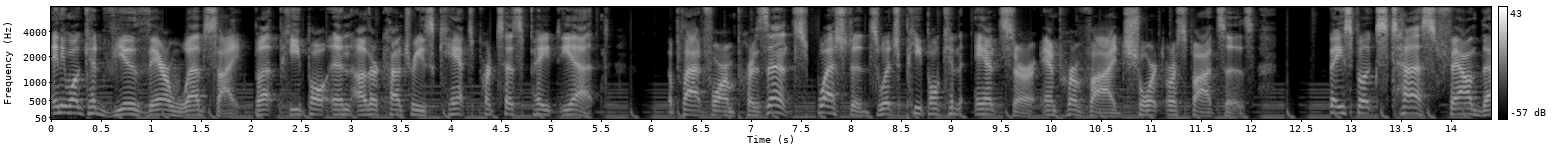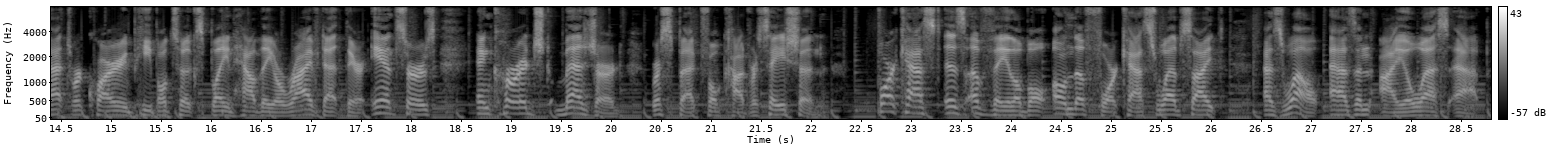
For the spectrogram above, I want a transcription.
Anyone can view their website, but people in other countries can't participate yet. The platform presents questions which people can answer and provide short responses. Facebook's test found that requiring people to explain how they arrived at their answers encouraged measured, respectful conversation. Forecast is available on the Forecast website as well as an iOS app.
